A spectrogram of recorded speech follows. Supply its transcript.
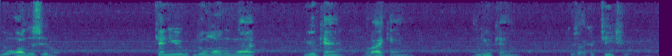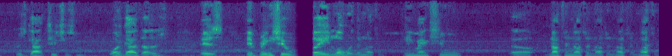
You are the zero. Can you do more than that? You can, but I can, and you can, because I could teach you, because God teaches me. What God does is He brings you way lower than nothing. He makes you uh, nothing, nothing, nothing, nothing, nothing.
